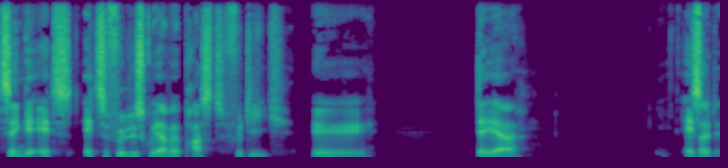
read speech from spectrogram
tænke, at, at selvfølgelig skulle jeg være præst, fordi øh, da jeg altså,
